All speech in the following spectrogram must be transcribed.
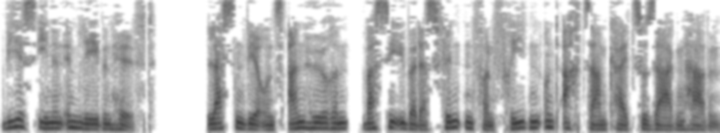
wie es ihnen im Leben hilft. Lassen wir uns anhören, was sie über das Finden von Frieden und Achtsamkeit zu sagen haben.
